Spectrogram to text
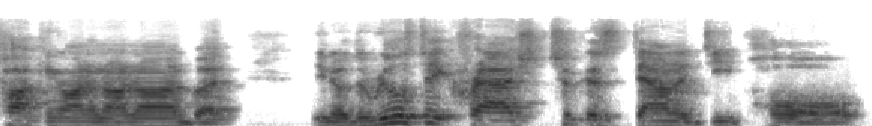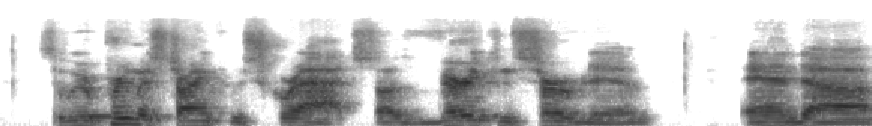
talking on and on and on, but you know, the real estate crash took us down a deep hole. So we were pretty much starting from scratch. So I was very conservative and uh,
